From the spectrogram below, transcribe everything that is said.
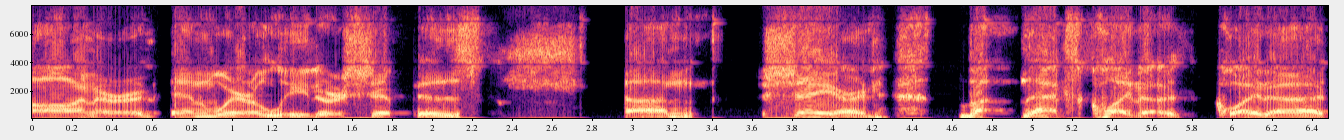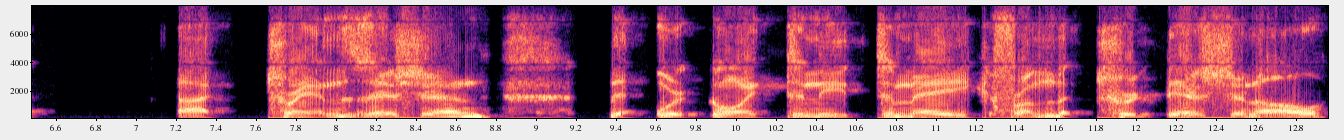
honored and where leadership is um, shared. But that's quite a quite a, a transition that we're going to need to make from the traditional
